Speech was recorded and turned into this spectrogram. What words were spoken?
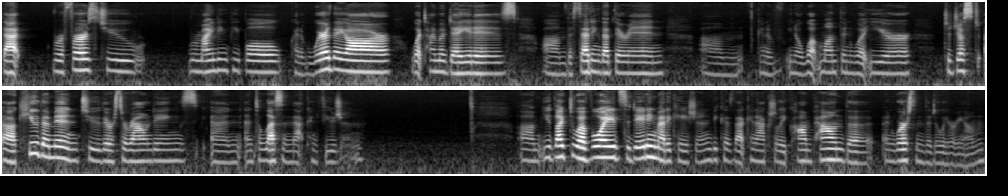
That refers to reminding people kind of where they are, what time of day it is, um, the setting that they're in, um, kind of you know what month and what year, to just uh, cue them in to their surroundings and, and to lessen that confusion. Um, you'd like to avoid sedating medication because that can actually compound the and worsen the delirium.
